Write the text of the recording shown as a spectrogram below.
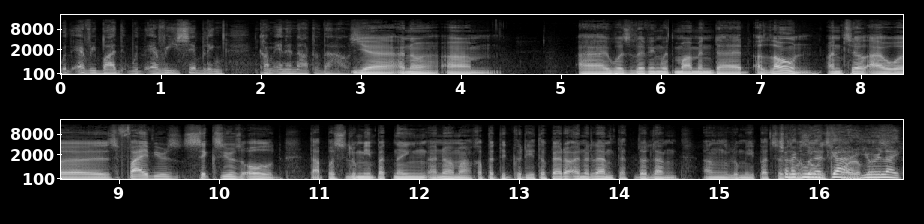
with everybody with every sibling come in and out of the house? Yeah, I know. Um I was living with mom and dad alone until I was five years, six years old. Tapos lumipat na yung ano, mga kapatid ko dito. Pero ano lang, tatlo lang ang lumipat. So, So, there was always four ka. of You were like,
